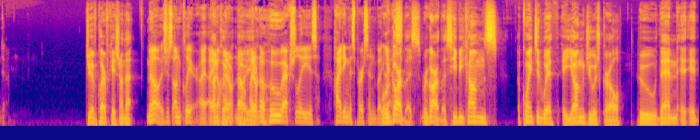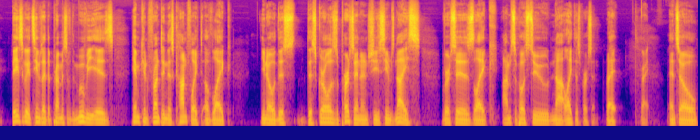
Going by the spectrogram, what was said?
Yeah. Do you have a clarification on that? No, it's just unclear. I, I, don't, Unclear. I don't know. Oh, yeah. I don't know who actually is hiding this person, but Well, yes, regardless, regardless, he becomes acquainted with a young Jewish girl who then it, it basically it seems like the premise of the movie is him confronting this conflict of like, you know, this this girl is a person and she seems nice versus like I'm supposed to not like this person, right? And so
